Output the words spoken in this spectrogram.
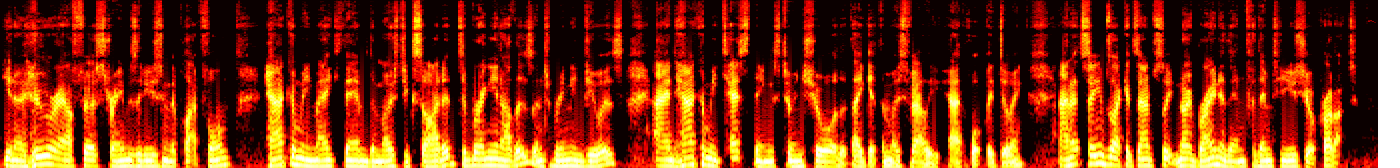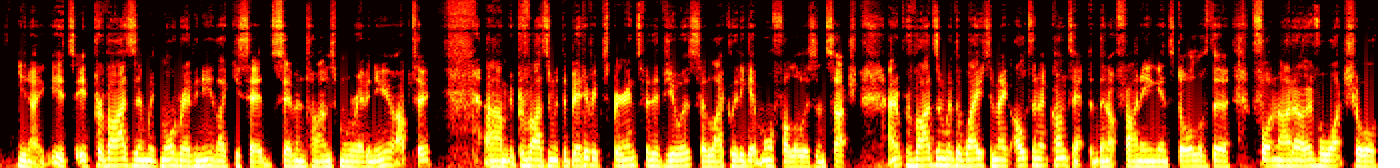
you know who are our first streamers that are using the platform? How can we make them the most excited to bring in others and to bring in viewers? And how can we test things to ensure that they get the most value out of what we're doing? And it seems like it's an absolute no-brainer then for them to use your product you know, it's, it provides them with more revenue, like you said, seven times more revenue up to. Um, it provides them with a better experience for their viewers, so likely to get more followers and such. And it provides them with a way to make alternate content that they're not fighting against all of the Fortnite or Overwatch or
